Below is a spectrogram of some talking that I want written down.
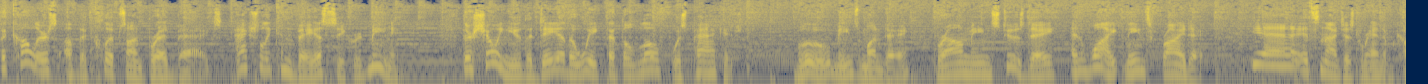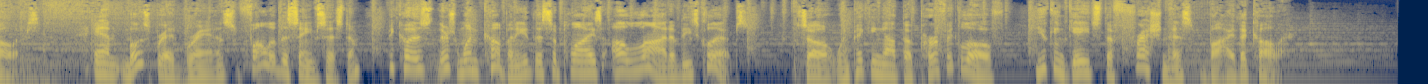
The colors of the clips on bread bags actually convey a secret meaning. They're showing you the day of the week that the loaf was packaged. Blue means Monday, brown means Tuesday, and white means Friday. Yeah, it's not just random colors. And most bread brands follow the same system because there's one company that supplies a lot of these clips. So, when picking out the perfect loaf, you can gauge the freshness by the color.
